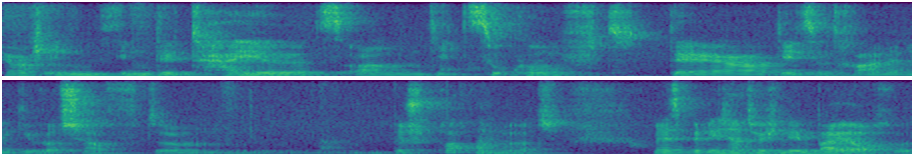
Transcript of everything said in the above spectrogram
ja, wirklich in, in Details ähm, die Zukunft der dezentralen Energiewirtschaft ähm, besprochen wird. Und jetzt bin ich natürlich nebenbei auch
